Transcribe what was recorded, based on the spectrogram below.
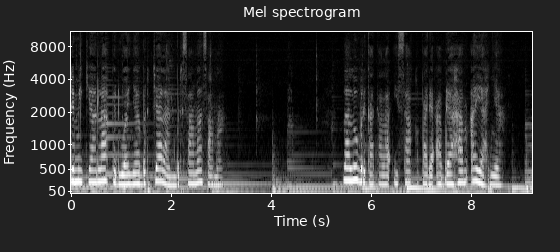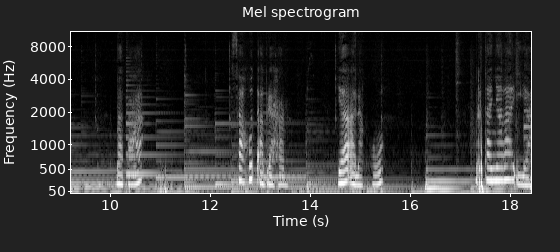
Demikianlah keduanya berjalan bersama-sama. Lalu berkatalah Ishak kepada Abraham ayahnya, "Bapa," sahut Abraham, Ya anakku, bertanyalah ia.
